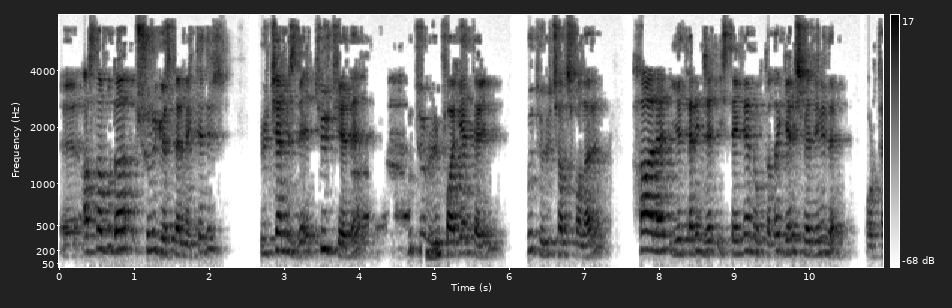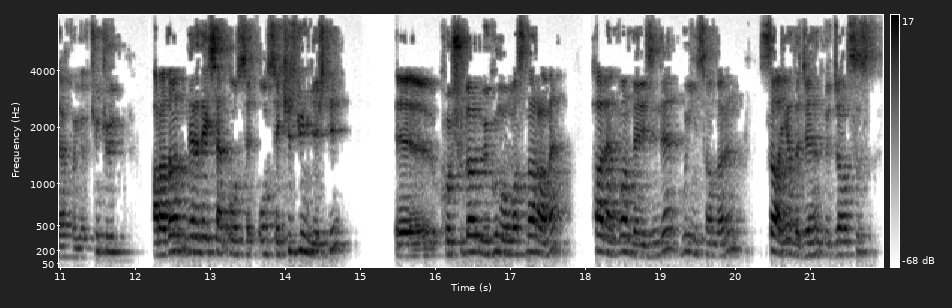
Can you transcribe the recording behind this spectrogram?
E, aslında bu da şunu göstermektedir. Ülkemizde, Türkiye'de bu türlü faaliyetlerin, bu türlü çalışmaların halen yeterince istenilen noktada gelişmediğini de ortaya koyuyor. Çünkü aradan neredeyse 18 gün geçti. E, koşullar uygun olmasına rağmen halen Van Denizi'nde bu insanların sağ ya da can, cansız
